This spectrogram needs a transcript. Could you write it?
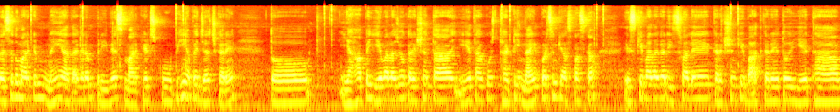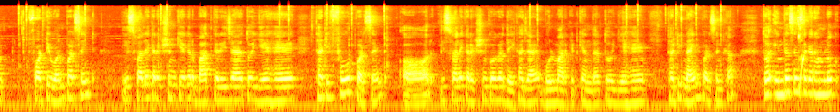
वैसे तो मार्केट में नहीं आता, अगर हम प्रीवियस मार्केट्स को भी यहाँ पे जज करें तो यहाँ पे ये वाला जो करेक्शन था, ये था कुछ 39 परसेंट के आसपास का। इसके बाद अगर इस वाले करेक्शन की बात करें तो ये था 41 परसेंट इस वाले करेक्शन की अगर बात करी जाए तो ये है 34 परसेंट और इस वाले करेक्शन को अगर देखा जाए बुल मार्केट के अंदर तो ये है 39 परसेंट का। तो इन द सेंस अगर हम लोग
